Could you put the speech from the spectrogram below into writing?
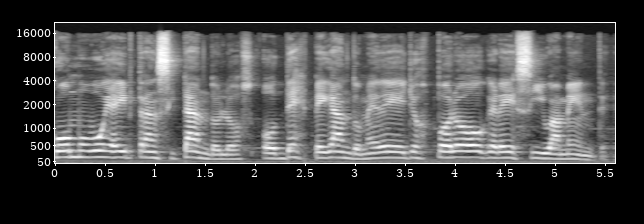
cómo voy a ir transitándolos o despegándome de ellos progresivamente.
